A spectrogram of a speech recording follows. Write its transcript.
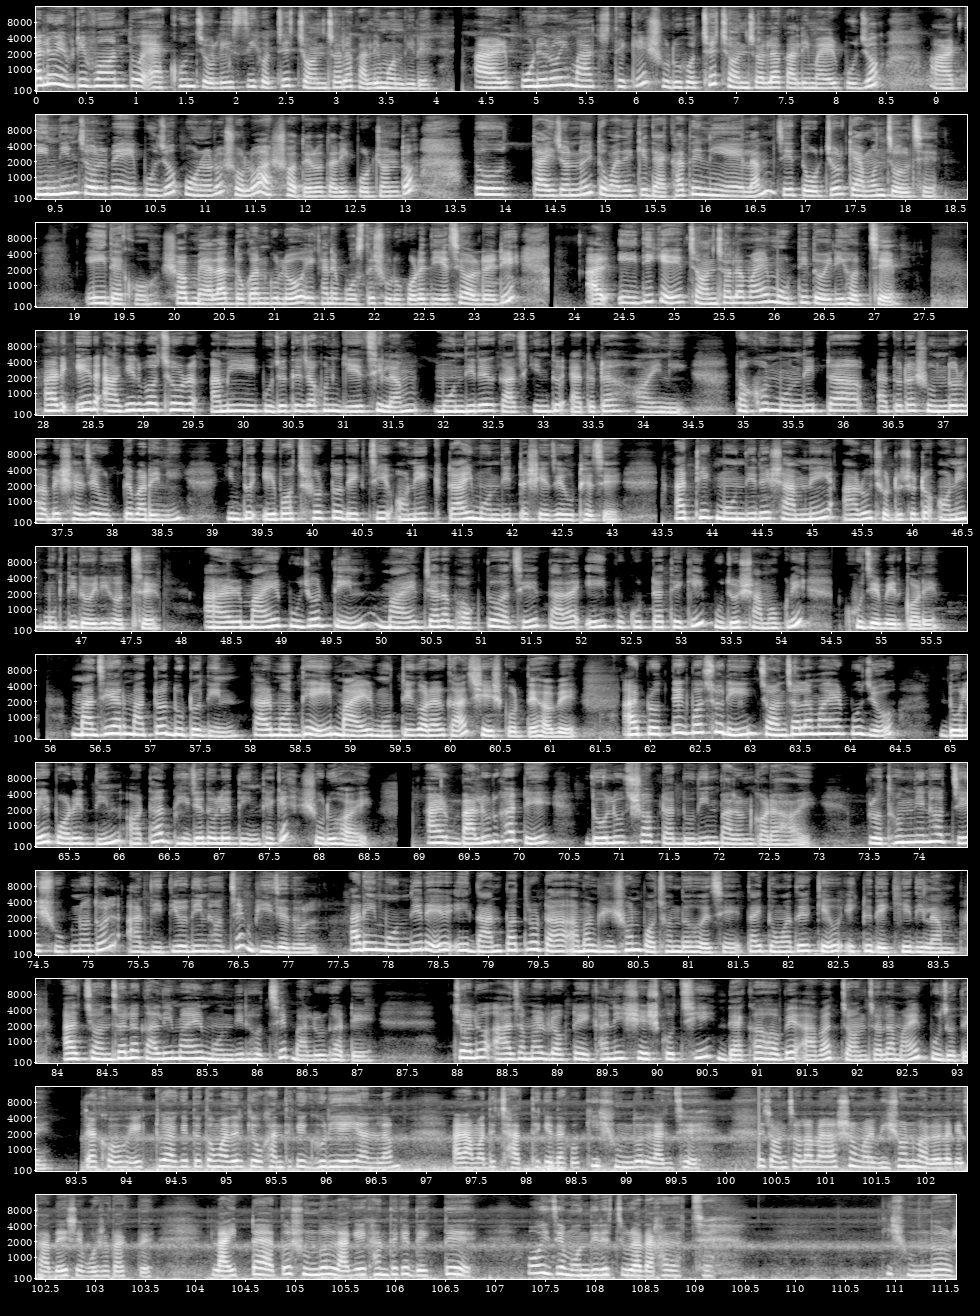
Hello everyone, তো এখন চলে এসেছি হচ্ছে চঞ্চলা কালী মন্দিরে। আর পনেরোই মার্চ থেকে শুরু হচ্ছে চঞ্চলা কালী মায়ের পুজো। আর তিন দিন চলবে এই পুজো পনেরো, ষোলো আর সতেরো তারিখ পর্যন্ত। তো তাই জন্যই তোমাদেরকে দেখাতে নিয়ে এলাম যে তোড়জোড় কেমন চলছে। এই দেখো, সব মেলার দোকানগুলো এখানে বসতে শুরু করে দিয়েছে অলরেডি আর এইদিকে চঞ্চলা মায়ের মূর্তি তৈরি হচ্ছে। আর এর আগের বছর আমি এই পুজোতে যখন গিয়েছিলাম, মন্দিরের কাজ কিন্তু এতটা হয়নি। তখন মন্দিরটা এতটা সুন্দরভাবে সেজে উঠতে পারেনি, কিন্তু এবছর তো দেখছি অনেকটাই মন্দিরটা সেজে উঠেছে। আর ঠিক মন্দিরের সামনেই আরও ছোট ছোট অনেক মূর্তি তৈরি হচ্ছে। আর মায়ের পুজোর দিন, মায়ের যারা ভক্ত আছে, তারা এই পুকুরটা থেকেই পুজোর সামগ্রী খুঁজে বের করে। মাঝে আর মাত্র দুটো দিন, তার মধ্যেই মায়ের মূর্তি গড়ার কাজ শেষ করতে হবে। আর প্রত্যেক বছরই চঞ্চলা মায়ের পুজো দোলের পরের দিন, অর্থাৎ ভিজে দোলের দিন থেকে শুরু হয়। আর বালুরঘাটে দোল উৎসবটা দুদিন পালন করা হয়। প্রথম দিন হচ্ছে শুকনো দোল আর দ্বিতীয় দিন হচ্ছে ভিজে দোল। আর এই মন্দিরের এই দানপাত্রটা আমার ভীষণ পছন্দ হয়েছে, তাই তোমাদেরকেও একটু দেখিয়ে দিলাম। আর চঞ্চলা কালী মায়ের মন্দির হচ্ছে বালুরঘাটে। চলো আজ আমার ব্লগটা এখানেই শেষ করছি, দেখা হবে আবার চঞ্চলা মায়ের পুজোতে। দেখো, একটু আগে তো তোমাদেরকে ওখান থেকে ঘুরিয়েই আনলাম, আর আমাদের ছাদ থেকে দেখো কি সুন্দর লাগছে। চঞ্চলা মেলার সময় ভীষণ ভালো লাগে ছাদে এসে বসে থাকতে। লাইটটা এত সুন্দর লাগে এখান থেকে দেখতে। ওই যে মন্দিরের চূড়া দেখা যাচ্ছে। কি সুন্দর।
